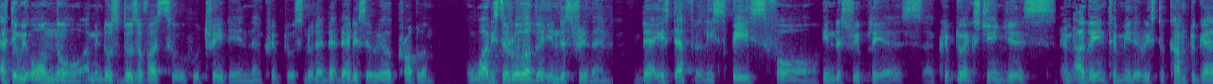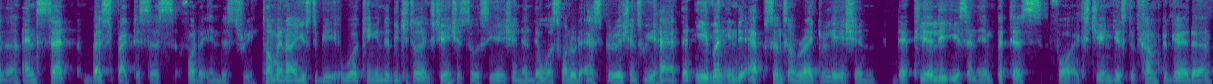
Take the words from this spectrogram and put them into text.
I think we all know, I mean, those, those of us who, who trade in uh, cryptos know that, that that is a real problem what is the role of the industry then? There is definitely space for industry players, uh, crypto exchanges, and other intermediaries to come together and set best practices for the industry. Tom and I used to be working in the Digital Exchange Association, and there was one of the aspirations we had that even in the absence of regulation, there clearly is an impetus for exchanges to come together,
